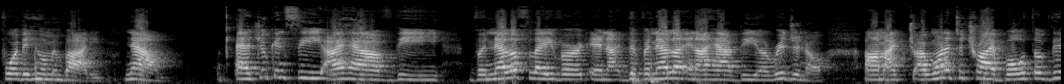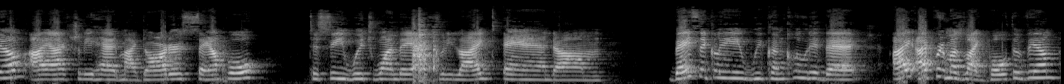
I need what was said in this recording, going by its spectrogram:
for the human body. Now, as you can see, I have the vanilla flavored and I, the vanilla and I have the original. Um, I, I wanted to try both of them. I actually had my daughters sample to see which one they actually liked. And um, basically, we concluded that I, I pretty much like both of them.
